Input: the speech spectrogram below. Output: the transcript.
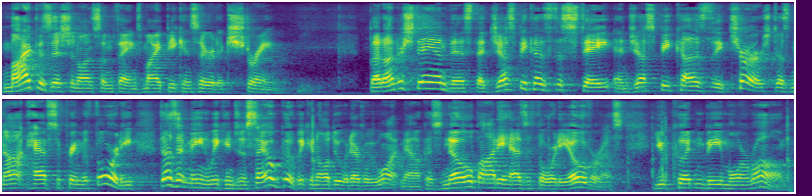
My position on some things might be considered extreme. But understand this that just because the state and just because the church does not have supreme authority doesn't mean we can just say, oh, good, we can all do whatever we want now, because nobody has authority over us. You couldn't be more wrong.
